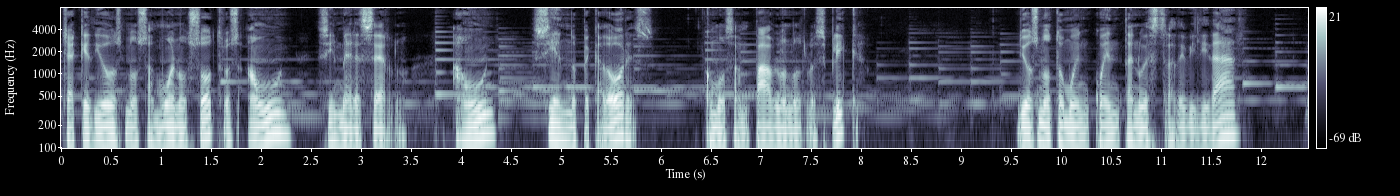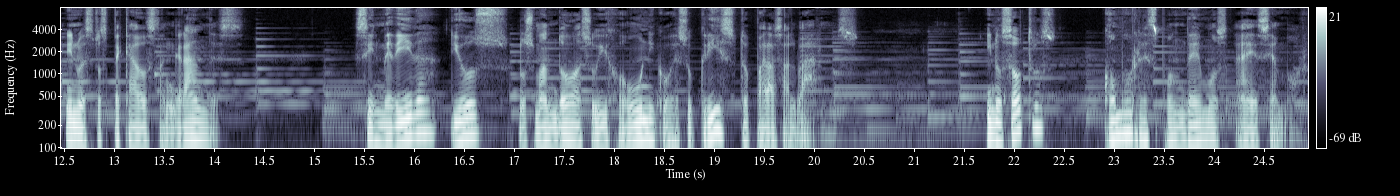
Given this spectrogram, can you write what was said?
ya que Dios nos amó a nosotros aún sin merecerlo, aún siendo pecadores, como San Pablo nos lo explica. Dios no tomó en cuenta nuestra debilidad ni nuestros pecados tan grandes. Sin medida, Dios nos mandó a su Hijo único Jesucristo para salvarnos. ¿Y nosotros cómo respondemos a ese amor?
